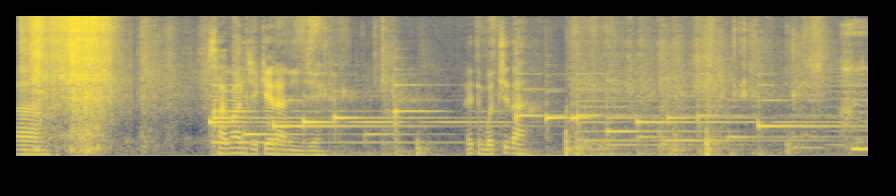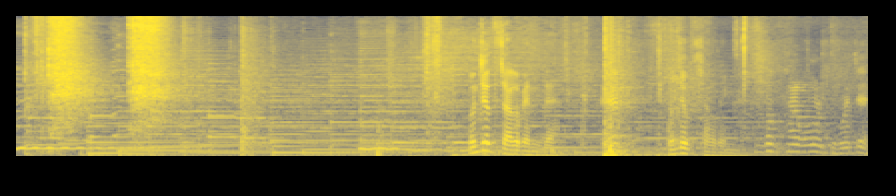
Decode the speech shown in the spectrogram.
아, 사과인지 계란인지 하여튼 멋지다 언제부터 작업했는데? 언제부터 작업했는데? 한번 팔고 오늘 두 번째.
